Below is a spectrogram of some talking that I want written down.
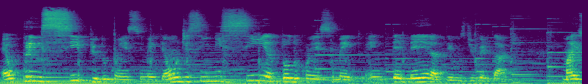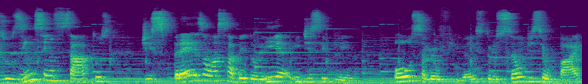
é o princípio do conhecimento, é onde se inicia todo o conhecimento, em temer a Deus de verdade. Mas os insensatos desprezam a sabedoria e disciplina. Ouça, meu filho, a instrução de seu pai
